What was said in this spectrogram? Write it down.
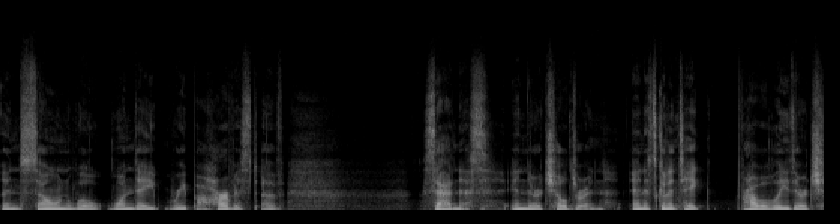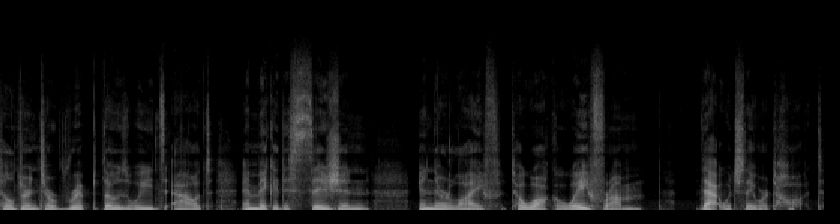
and sown will one day reap a harvest of sadness in their children. And it's going to take probably their children to rip those weeds out and make a decision in their life to walk away from that which they were taught.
